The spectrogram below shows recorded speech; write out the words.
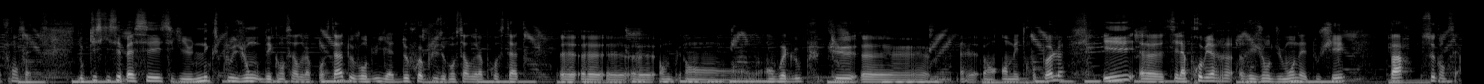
français. Donc, qu'est-ce qui s'est passé? C'est qu'il y a eu une explosion des cancers de la prostate. Aujourd'hui, il y a deux fois plus de cancers de la prostate en, Guadeloupe que en, en métropole. Et c'est la première région du monde à être touchée par ce cancer.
